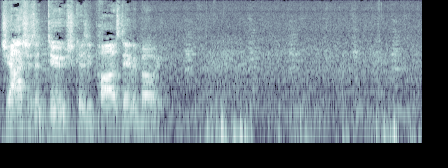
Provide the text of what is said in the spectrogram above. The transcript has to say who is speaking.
Speaker 1: Josh is a douche because he paused David Bowie.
